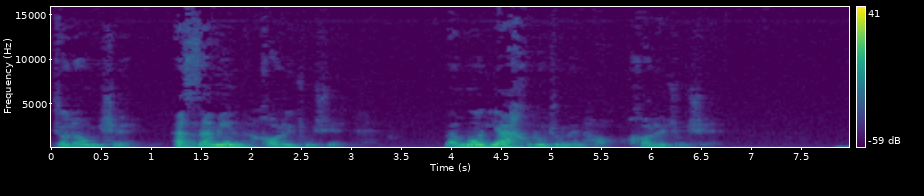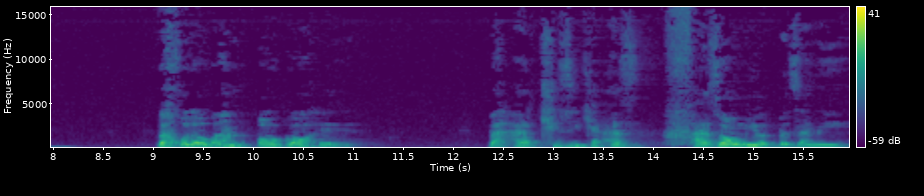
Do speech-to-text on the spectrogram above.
جدا میشه از زمین خارج میشه و ما یخ رجو منها خارج میشه. و خداوند آگاهه به هر چیزی که از فضا میاد به زمین.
